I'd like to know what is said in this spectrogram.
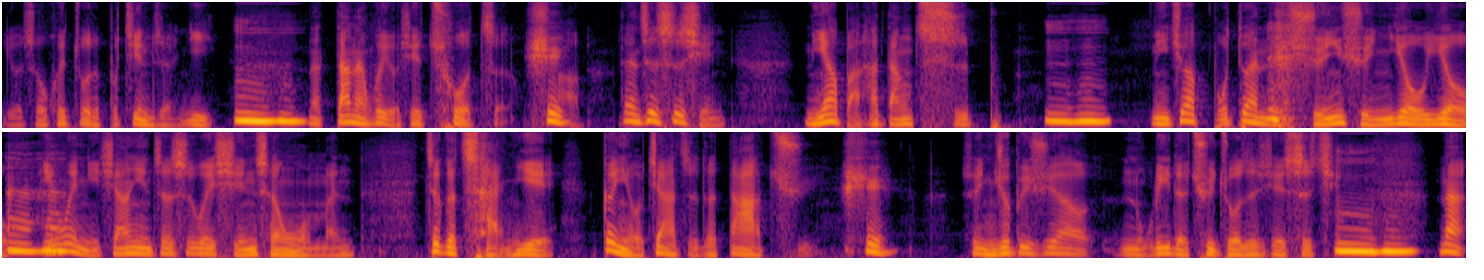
有时候会做的不尽人意，嗯哼。那当然会有些挫折，是。但这事情你要把它当吃补，嗯哼，你就要不断的循循诱诱，因为你相信这是会形成我们这个产业更有价值的大局，是。所以你就必须要努力的去做这些事情。嗯哼。那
